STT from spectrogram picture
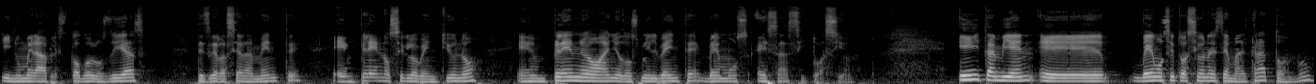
Innumerables, todos los días, desgraciadamente, en pleno siglo XXI, en pleno año 2020, vemos esa situación. Y también eh, vemos situaciones de maltrato, ¿no?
